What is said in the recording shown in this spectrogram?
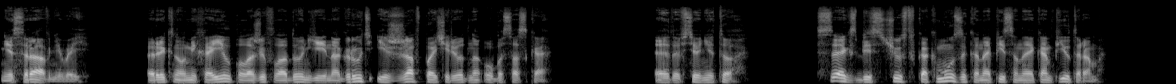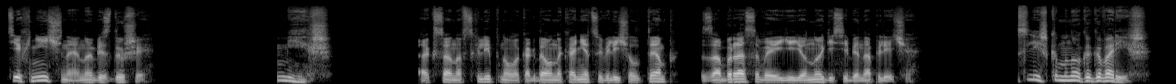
«Не сравнивай», — рыкнул Михаил, положив ладонь ей на грудь и сжав поочередно оба соска. «Это все не то. Секс без чувств, как музыка, написанная компьютером. Техничная, но без души. «Миш...» Оксана всхлипнула, когда он наконец увеличил темп, забрасывая ее ноги себе на плечи. «Слишком много говоришь».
